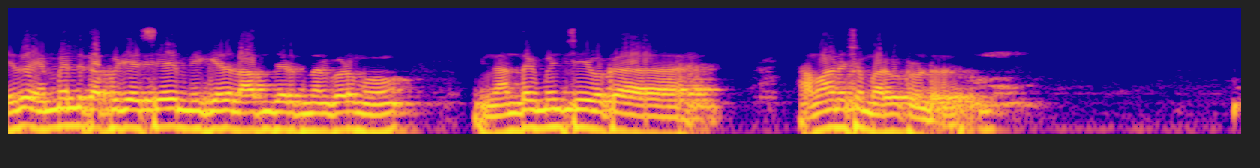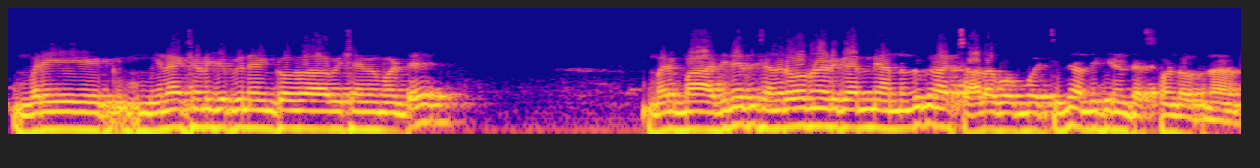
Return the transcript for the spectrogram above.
ఏదో ఎమ్మెల్యే తప్పు చేస్తే మీకు ఏదో లాభం జరుగుతుంది అనుకోవడము ఇంక అంతకుమించి ఒక అమానుషం మరొకటి ఉండదు. మరి మీనాక్షి గారు చెప్పిన ఇంకొక విషయం ఏమంటే మరి మా అధినేత చంద్రబాబు నాయుడు గారిని అన్నందుకు నాకు చాలా కోపం వచ్చింది అందుకే నేను రెస్పాండ్ అవుతున్నాను.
